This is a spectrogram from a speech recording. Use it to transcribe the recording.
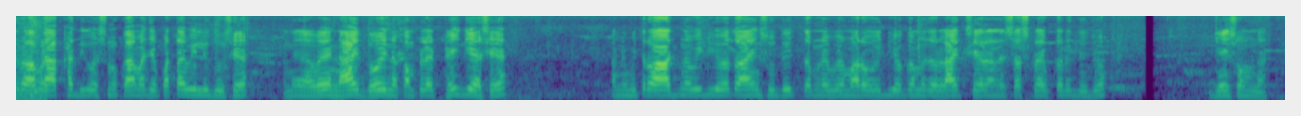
મિત્રો, આપણે આખા દિવસનું કામ આજે પતાવી લીધું છે અને હવે નાહી ધોઈને કમ્પ્લીટ થઈ ગયા છે. અને મિત્રો, આજનો વીડિયો હતો, અહીં સુધી જ તમને મારો વીડિયો ગમે તો લાઇક શેર અને સબસ્ક્રાઈબ કરી દેજો. જય સોમનાથ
